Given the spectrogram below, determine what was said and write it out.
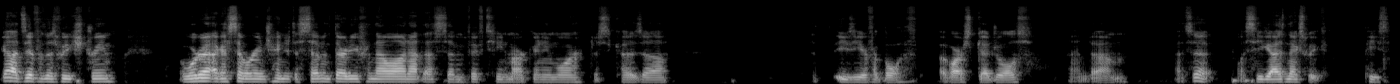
Yeah, that's it for this week's stream. We're gonna, like I said, we're gonna change it to 7:30 from now on, not that 7:15 mark anymore, just because uh, it's easier for both of our schedules. And um, that's it. We'll see you guys next week. Peace.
